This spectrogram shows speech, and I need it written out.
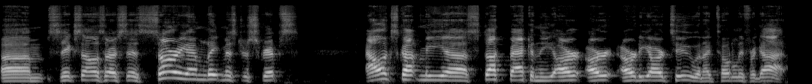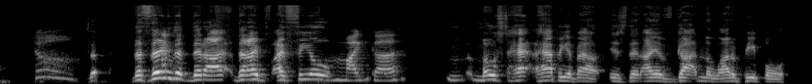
um, Six Salazar says, "Sorry, I'm late, Mister Scripps. Alex got me uh, stuck back in the R, R, RDR two, and I totally forgot. The the thing that that I that I I oh feel my god. m- most ha- happy about is that I have gotten a lot of people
